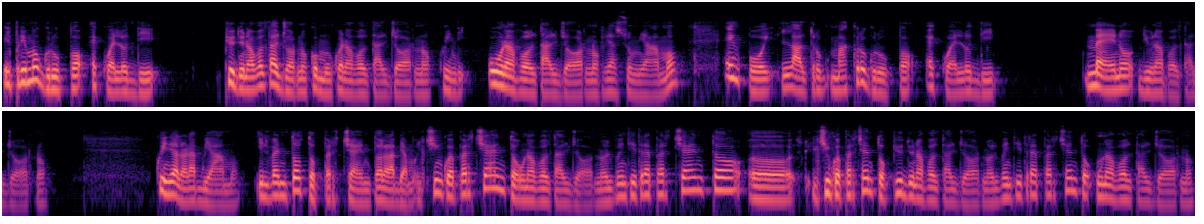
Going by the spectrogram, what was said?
Il primo gruppo è quello di più di una volta al giorno, comunque una volta al giorno, quindi una volta al giorno, riassumiamo, e poi l'altro macro gruppo è quello di meno di una volta al giorno. Quindi allora abbiamo il 28%, allora abbiamo il 5% una volta al giorno, il 23%, eh, il 5% più di una volta al giorno, il 23% una volta al giorno,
